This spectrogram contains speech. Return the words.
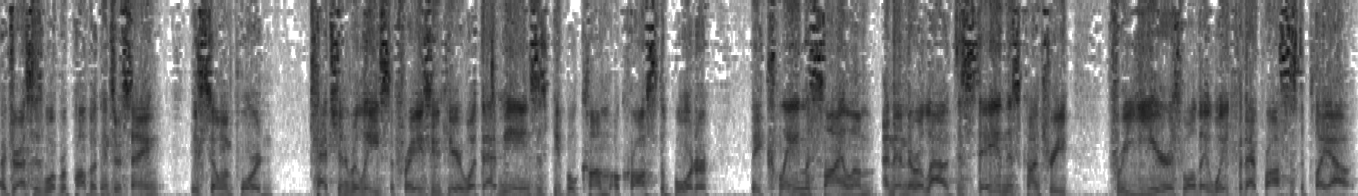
addresses what Republicans are saying is so important. Catch and release, a phrase you hear. What that means is people come across the border, they claim asylum, and then they're allowed to stay in this country for years while they wait for that process to play out.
